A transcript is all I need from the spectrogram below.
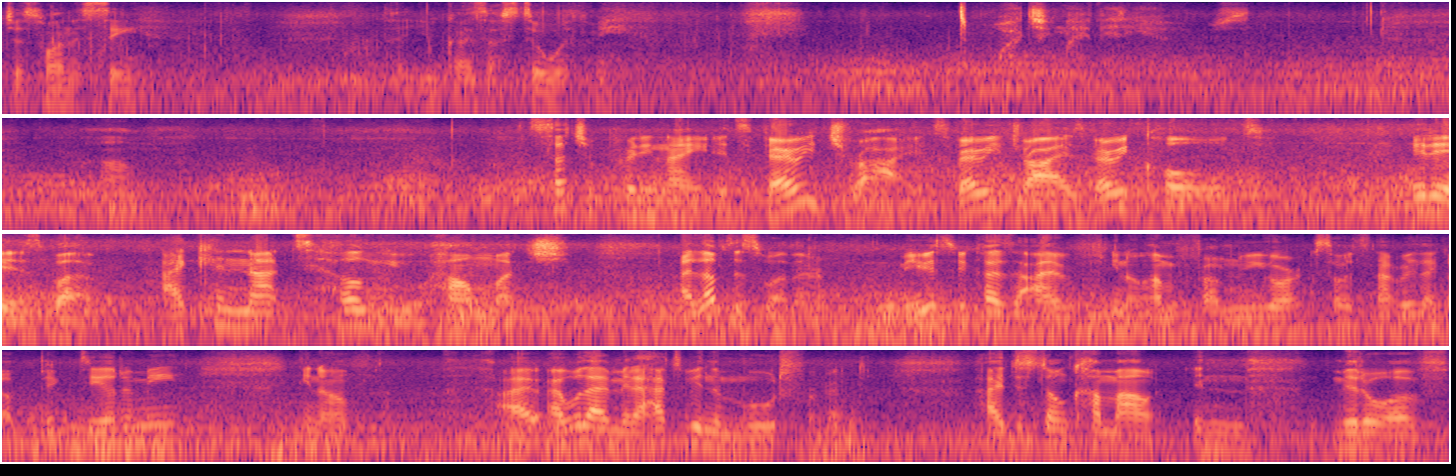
Just want to see that you guys are still with me. Watching my videos. Um, it's such a pretty night. It's very dry. It's very dry. It's very cold. It is, but I cannot tell you how much I love this weather. Maybe it's because I've, you know, I'm from New York, so it's not really like a big deal to me. You know, I, I will admit I have to be in the mood for it. I just don't come out in middle of,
